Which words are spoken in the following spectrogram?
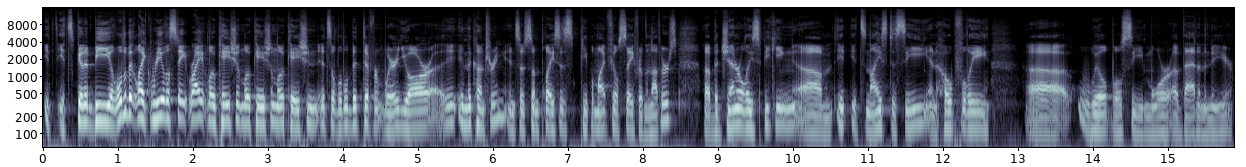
it, it's going to be a little bit like real estate, right? Location, location, location. It's a little bit different where you are uh, in the country, and so some places people might feel safer than others. Uh, but generally speaking, um, it, it's nice to see, and hopefully, uh, we'll we'll see more of that in the new year.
